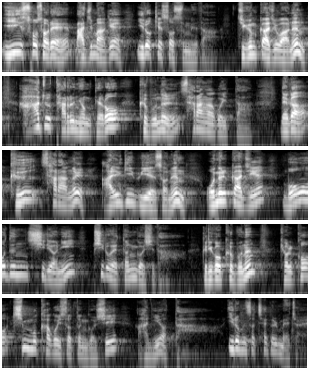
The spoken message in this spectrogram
이 소설의 마지막에 이렇게 썼습니다. 지금까지와는 아주 다른 형태로 그분을 사랑하고 있다. 내가 그 사랑을 알기 위해서는 오늘까지의 모든 시련이 필요했던 것이다. 그리고 그분은 결코 침묵하고 있었던 것이 아니었다. 이러면서 책을 맺어요.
